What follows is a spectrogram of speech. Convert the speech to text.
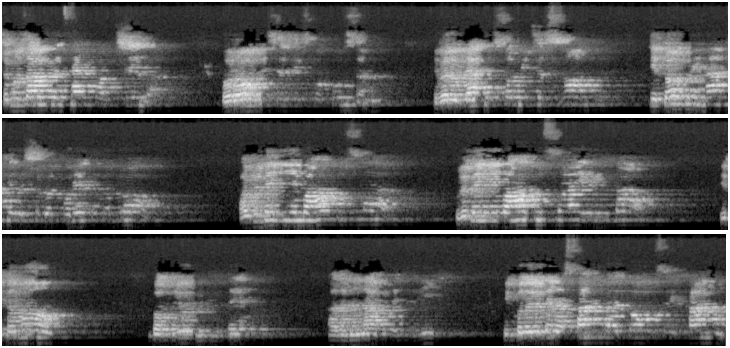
Чому завжди церква вчила боротися зі спокусами і виробляти в собі чесноти, ті добрі нахили, щоб творити добро. А в людині є багато зла, в людині є багато зла і гріха. І тому Бог любить людину, але ненавидить гріх. І коли людина стане перед Богом з гріхами,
